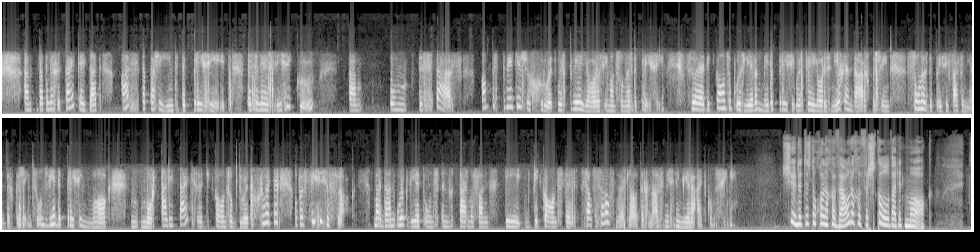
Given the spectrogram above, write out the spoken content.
Um wat hulle gekyk het dat as 'n pasiënt depressie het, is hulle risiko um om te sterf amper twee keer so groot oor 2 jaar as iemand sonder depressie. So die kans op oorlewing met depressie oor 2 jaar is 39%, sonder depressie 95%. So ons weet depressie maak mortaliteit, so die kans op dood groter op 'n fisiese vlak. Maar dan ook weet ons in terme van die die kans vir selfselfmoord later en as mens nie meer 'n uitkoms sien nie. Sjoe, dit is nogal 'n geweldige verskil wat dit maak.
